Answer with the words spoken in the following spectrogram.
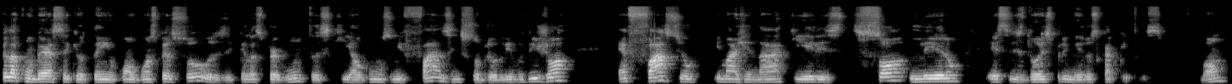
Pela conversa que eu tenho com algumas pessoas e pelas perguntas que alguns me fazem sobre o livro de Jó, é fácil imaginar que eles só leram esses dois primeiros capítulos. Bom,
